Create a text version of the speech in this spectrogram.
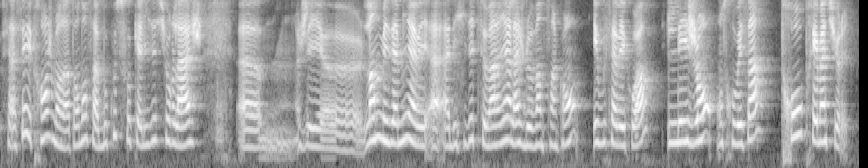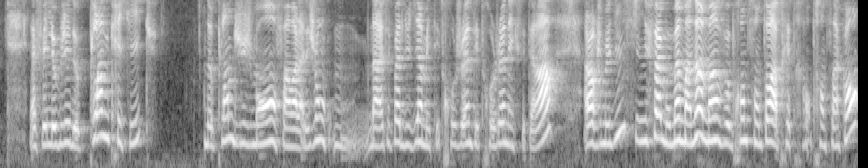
c'est assez étrange, mais on a tendance à beaucoup se focaliser sur l'âge. Euh, euh, l'un de mes amis avait, a, décidé de se marier à l'âge de 25 ans, et vous savez quoi? Les gens ont trouvé ça trop prématuré. Il a fait l'objet de plein de critiques, de plein de jugements, enfin voilà, les gens n'arrêtaient pas de lui dire mais t'es trop jeune, t'es trop jeune, etc. Alors je me dis, si une femme ou même un homme hein, veut prendre son temps après 35 ans,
